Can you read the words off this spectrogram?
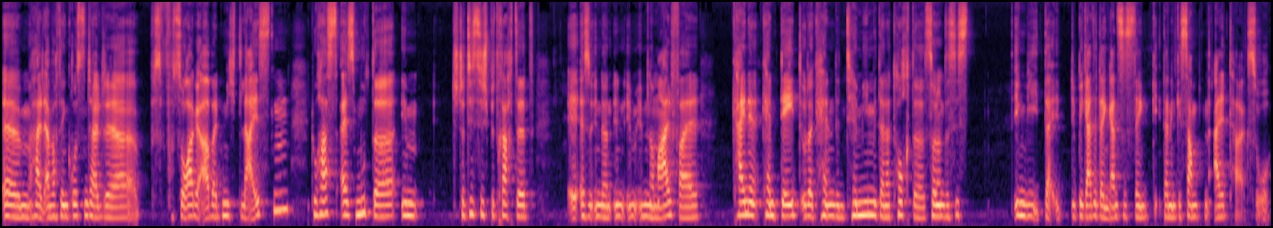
ähm, halt einfach den größten Teil der Sorgearbeit nicht leisten. Du hast als Mutter im statistisch betrachtet, äh, also in der, in, im, im Normalfall, keine, kein Date oder keinen Termin mit deiner Tochter, sondern das ist irgendwie, die begleitet dein ganzes, dein, deinen gesamten Alltag so.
